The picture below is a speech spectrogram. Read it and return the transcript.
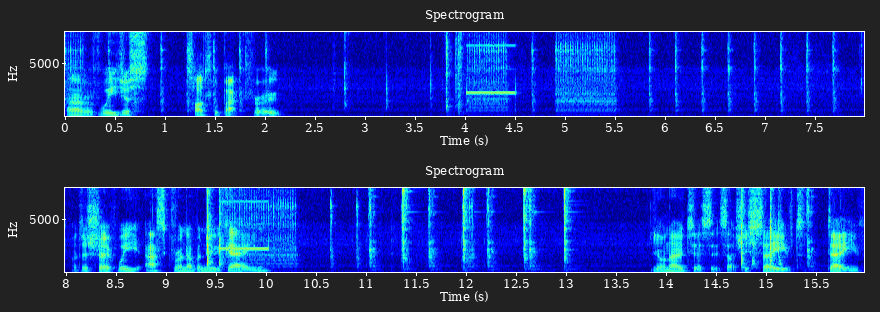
However, if we just title back through, I'll just show if we ask for another new game, you'll notice it's actually saved Dave.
